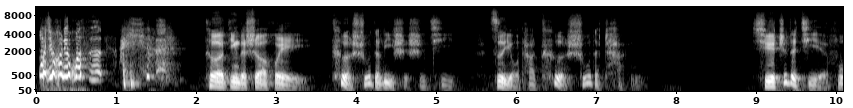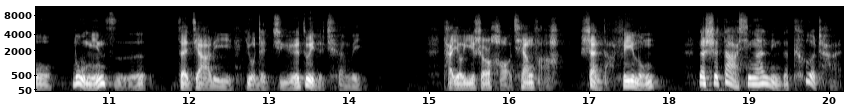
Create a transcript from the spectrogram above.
我就和你活死！哎呀，特定的社会，特殊的历史时期。自有它特殊的产物。雪芝的姐夫陆敏子在家里有着绝对的权威，他有一手好枪法，善打飞龙，那是大兴安岭的特产，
